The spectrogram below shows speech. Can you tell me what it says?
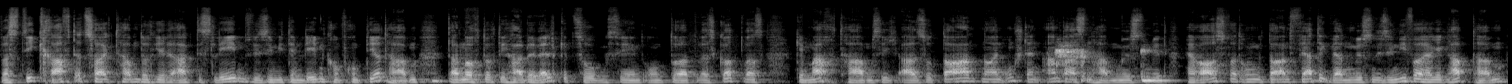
was die Kraft erzeugt haben durch ihre Art des Lebens, wie sie mit dem Leben konfrontiert haben, dann noch durch die halbe Welt gezogen sind und dort, weiß Gott, was gemacht haben, sich also dauernd neuen Umständen anpassen haben müssen, mit Herausforderungen dauernd fertig werden müssen, die sie nie vorher gehabt haben,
